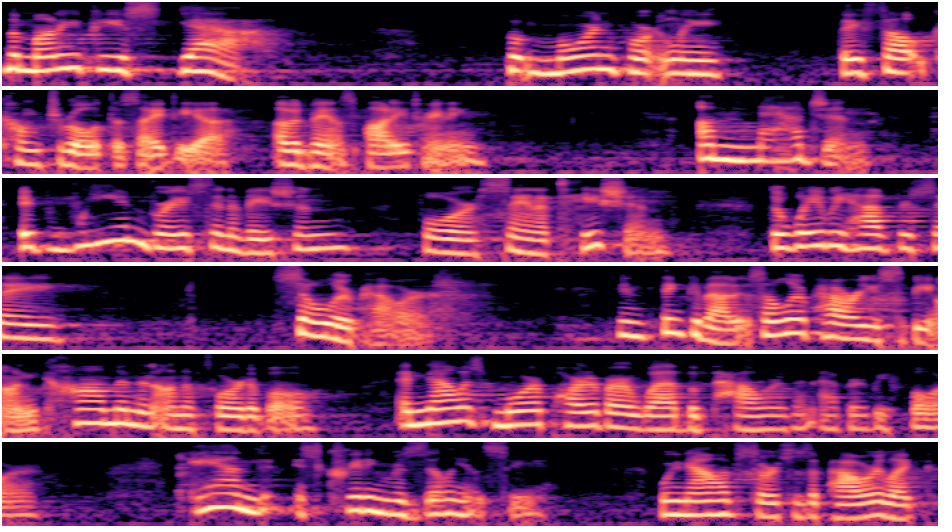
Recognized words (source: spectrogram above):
The money piece, yeah. But more importantly, they felt comfortable with this idea of advanced potty training. Imagine if we embraced innovation for sanitation the way we have for, say, solar power. I mean, think about it. Solar power used to be uncommon and unaffordable, and now it's more part of our web of power than ever before. And it's creating resiliency. We now have sources of power like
